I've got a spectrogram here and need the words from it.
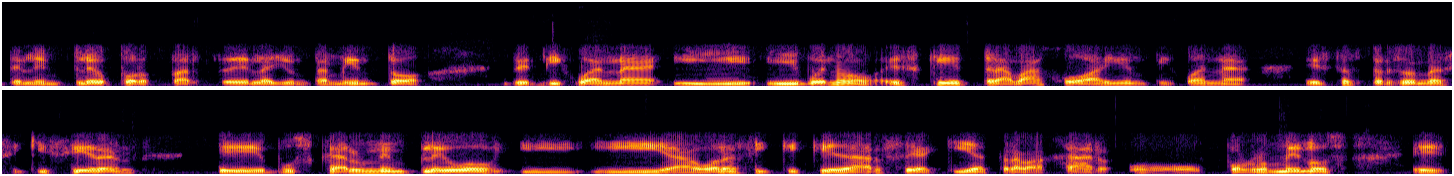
del empleo por parte del ayuntamiento de Tijuana y, bueno, es que trabajo hay en Tijuana. Estas personas si quisieran eh, buscar un empleo y, y ahora sí que quedarse aquí a trabajar o por lo menos eh,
